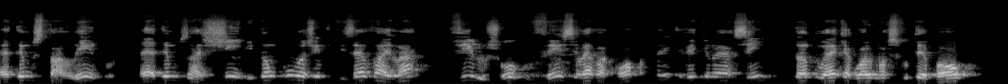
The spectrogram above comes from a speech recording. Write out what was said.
é, temos talento, é, temos a ginga, então quando a gente quiser, vai lá, vira o jogo, vence e leva a Copa. A gente vê que não é assim. Tanto é que agora o nosso futebol,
